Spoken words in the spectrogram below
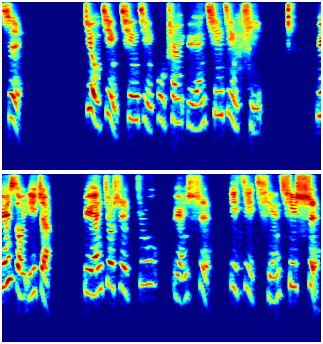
是究竟清净，故称缘清净体。元所遗者，缘就是诸元氏，亦即前七世，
